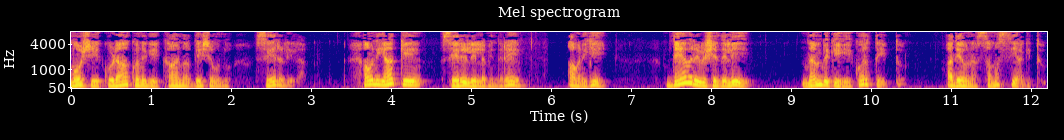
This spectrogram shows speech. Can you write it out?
ಮೋಶೆ ಕೂಡ ಕೊನೆಗೆ ಖಾನ ದೇಶವನ್ನು ಸೇರಲಿಲ್ಲ. ಅವನು ಯಾಕೆ ಸೇರಲಿಲ್ಲವೆಂದರೆ ಅವನಿಗೆ ದೇವರ ವಿಷಯದಲ್ಲಿ ನಂಬಿಕೆಗೆ ಕೊರತೆ ಇತ್ತು. ಅದೇ ಅವನ ಸಮಸ್ಯೆಯಾಗಿತ್ತು.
